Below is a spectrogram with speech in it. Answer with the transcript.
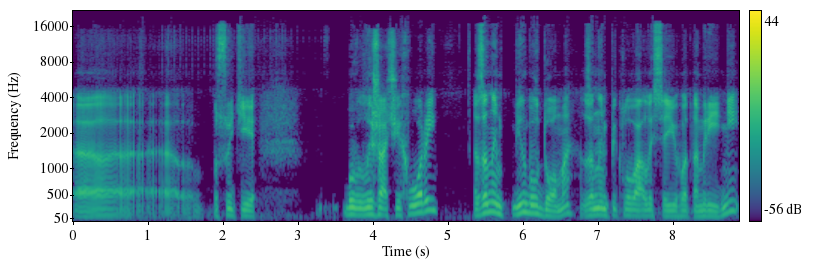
е, По суті, був лежачий хворий. За ним він був вдома, за ним піклувалися його там рідні,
